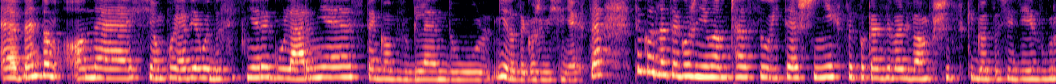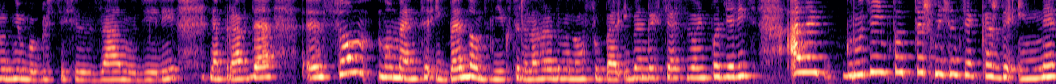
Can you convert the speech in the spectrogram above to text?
e, będą one się pojawiały dosyć nieregularnie z tego względu, nie dlatego, że mi się nie chce, tylko dlatego, że nie mam czasu i też nie chcę pokazywać Wam wszystkiego, co się dzieje w grudniu, bo byście się zanudzili. Naprawdę y, są momenty i będą dni, które naprawdę będą super i będę chciała się z Wami podzielić, ale grudzień to też miesiąc jak każdy inny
